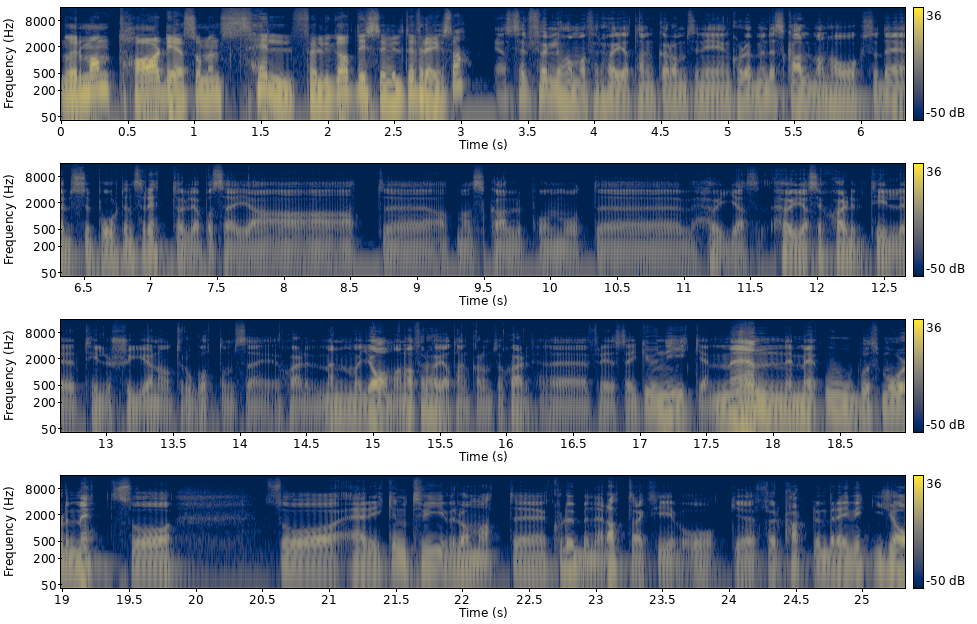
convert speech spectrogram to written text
når man tar det som en selvfølge at disse vil til Fredrikstad? Ja, selvfølgelig har man for høye tanker om sin egen klubb, men det skal man ha også. Det er supportens rett, holder jeg på å si. At, eh, at man skal på en måte høye, høye seg selv til, til skyene og tro godt om seg selv. Men ja, man har for høye tanker om seg selv. Eh, Fredrikstad er ikke unike. Men med Obos-mål mett så så er det ikke noe tvil om at eh, klubben er attraktiv. Og eh, for Kartum Breivik, ja,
